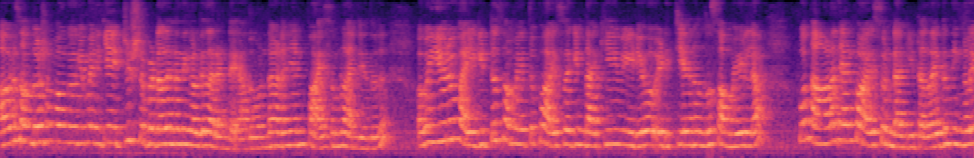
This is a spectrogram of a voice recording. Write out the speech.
ആ ഒരു സന്തോഷം പങ്കുവയ്ക്കുമ്പോൾ എനിക്ക് ഏറ്റവും ഇഷ്ടപ്പെട്ടത് തന്നെ നിങ്ങൾക്ക് തരണ്ടേ? അതുകൊണ്ടാണ് ഞാൻ പായസം പ്ലാൻ ചെയ്തത്. അപ്പോൾ ഈ ഒരു വൈകിട്ട് സമയത്ത് പായസമൊക്കെ ഉണ്ടാക്കി വീഡിയോ എഡിറ്റ് ചെയ്യാനൊന്നും സമയമില്ല. അപ്പോൾ നാളെ ഞാൻ പായസം ഉണ്ടാക്കിയിട്ട് അതായത് നിങ്ങളെ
